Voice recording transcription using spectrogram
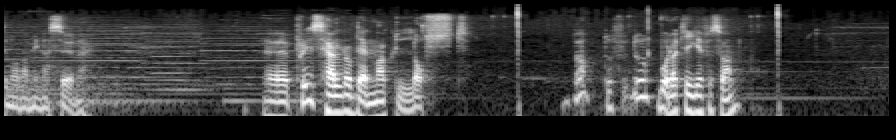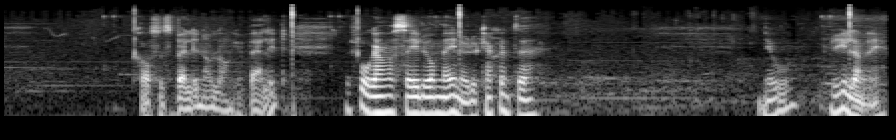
till någon av mina söner. Uh, Prince Halder of Denmark lost. Ja, då, då båda krigen försvann. Casus belli no longer valid. Nu frågar han, vad säger du om mig nu? Du kanske inte... Jo, du gillar mig.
